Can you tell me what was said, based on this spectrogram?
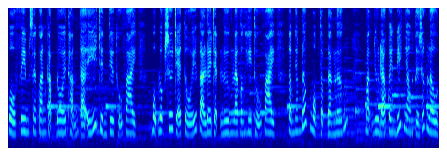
Bộ phim xoay quanh cặp đôi Thẩm Tả Ý Trình Tiêu thủ vai, một luật sư trẻ tuổi và Lê Trạch Lương La Vân Hy thủ vai, tổng giám đốc một tập đoàn lớn. Mặc dù đã quen biết nhau từ rất lâu,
